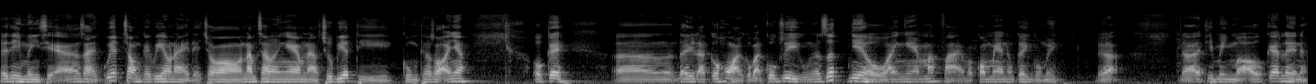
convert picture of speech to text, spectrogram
Thế thì mình sẽ giải quyết trong cái video này để cho 500 anh em nào chưa biết thì cùng theo dõi nhá. Ok ờ, đây là câu hỏi của bạn Quốc Duy cũng rất nhiều anh em mắc phải và comment trong kênh của mình. Được ạ. Đấy thì mình mở AutoCAD lên này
